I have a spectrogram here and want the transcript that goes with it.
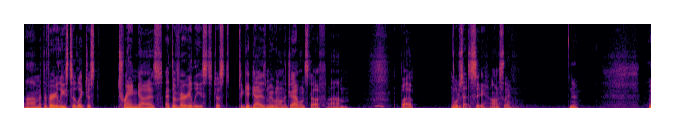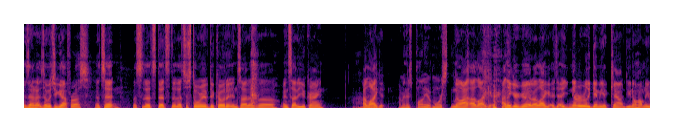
Um, at the very least to like just train guys. At the very least, just to get guys moving on the javelin stuff. Um, but we'll just have to see, honestly. Yeah. Is that is that what you got for us? That's it. That's that's that's the, that's a story of Dakota inside of uh, inside of Ukraine. I like it. I mean, there's plenty of more. St- No, I, I like it. I think you're good. I like it. Uh, You never really gave me a count. Do you know how many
